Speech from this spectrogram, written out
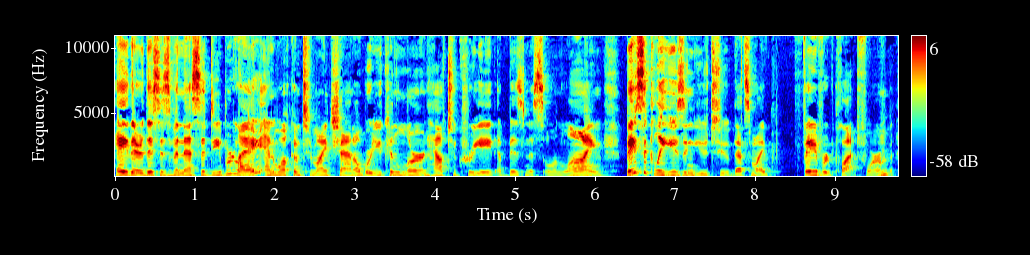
Hey there, this is Vanessa DeBurlet, and welcome to my channel where you can learn how to create a business online. Basically, using YouTube. That's my favorite platform.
